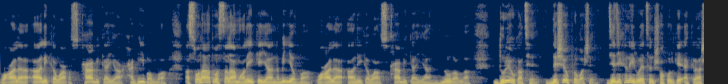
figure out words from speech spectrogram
وعلى آلك وأصحابك يا حبيب الله الصلاة والسلام عليك يا نبي الله وعلى آلك وأصحابك يا نور الله দূরেও কাছে দেশেও প্রবাসে যে যেখানেই রয়েছেন সকলকে একরাশ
